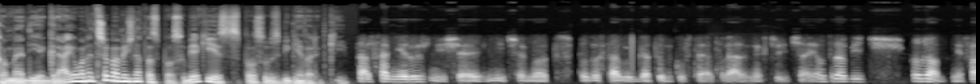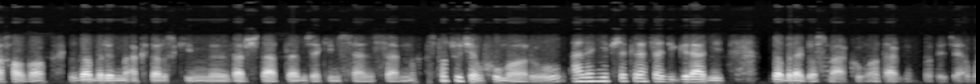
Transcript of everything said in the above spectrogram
komedie grają, ale trzeba mieć na to sposób. Jaki jest sposób Zbigniewa Rybki? Farsa nie różni się niczym od pozostałych gatunków teatralnych, czyli trzeba ją zrobić porządnie, fachowo, z dobrym aktorskim warsztatem, z jakimś sensem, z poczuciem humoru, ale nie przekraczać granic dobrego smaku, o tak bym powiedział.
